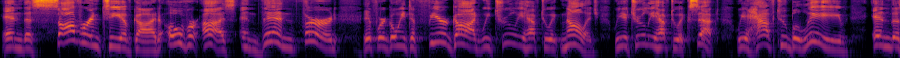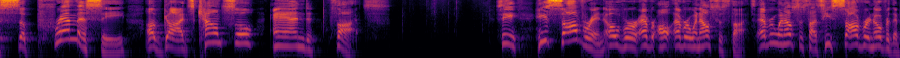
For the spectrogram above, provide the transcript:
in the sovereignty of God over us. And then third, if we're going to fear God, we truly have to acknowledge, we truly have to accept, we have to believe in the supremacy of God's counsel and thoughts. See, he's sovereign over ever, all, everyone else's thoughts. Everyone else's thoughts. He's sovereign over them.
